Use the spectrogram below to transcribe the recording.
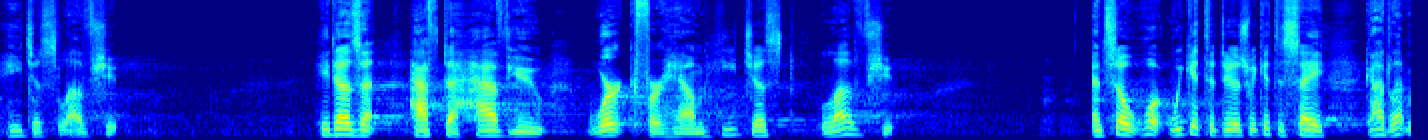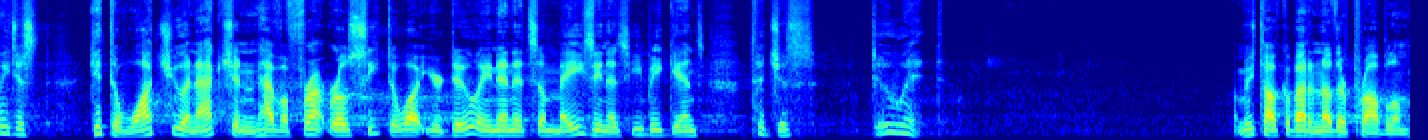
He just loves you. He doesn't have to have you work for Him, He just loves you. And so, what we get to do is we get to say, God, let me just get to watch you in action and have a front row seat to what you're doing. And it's amazing as He begins to just do it. Let me talk about another problem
